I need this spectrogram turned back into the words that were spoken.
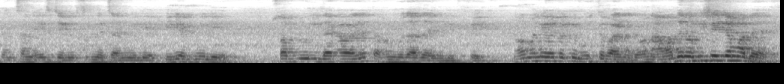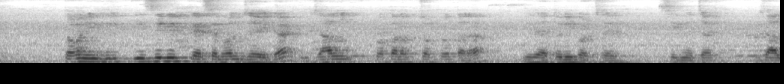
কনসার্ন এইচডিবি সিগনেচার মিলিয়ে পিরিয়ড মিলিয়ে সবগুলি দেখা হয়ে যায়, তখন বোঝা যায় এগুলি ফেক নর্মালি হয়তো কেউ বুঝতে পারে না, যখন আমাদের অফিসেই জমা দেয় তখন ইজিলি ট্রেসেবল যে এটা, জাল প্রতারক চক্র তারা তৈরি করছে সিগনেচার জাল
